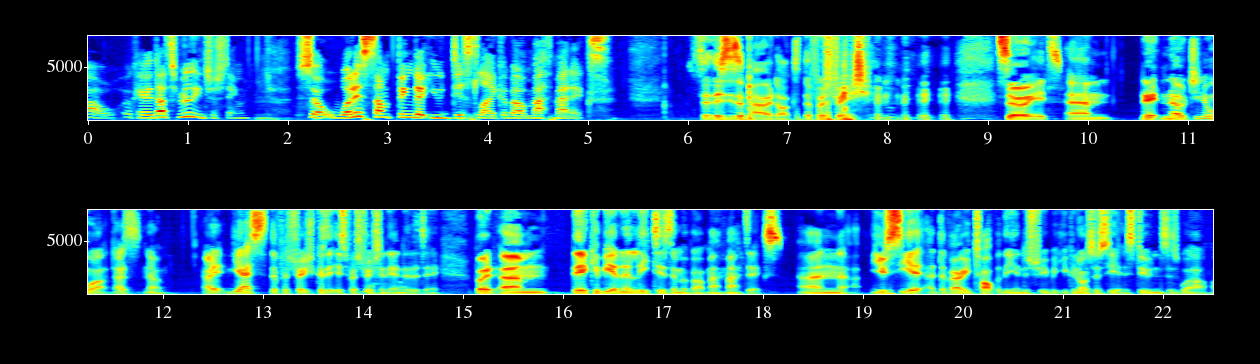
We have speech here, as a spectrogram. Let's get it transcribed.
Wow. Okay, that's really interesting. Mm. So, what is something that you dislike about mathematics? So this is a paradox, the frustration. so it's um no, do you know what? That's no. I, yes, the frustration because it is frustration yeah, at the end of the day. But um, there can be an elitism about mathematics, and you see it at the very top of the industry, but you can also see it in students as well.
